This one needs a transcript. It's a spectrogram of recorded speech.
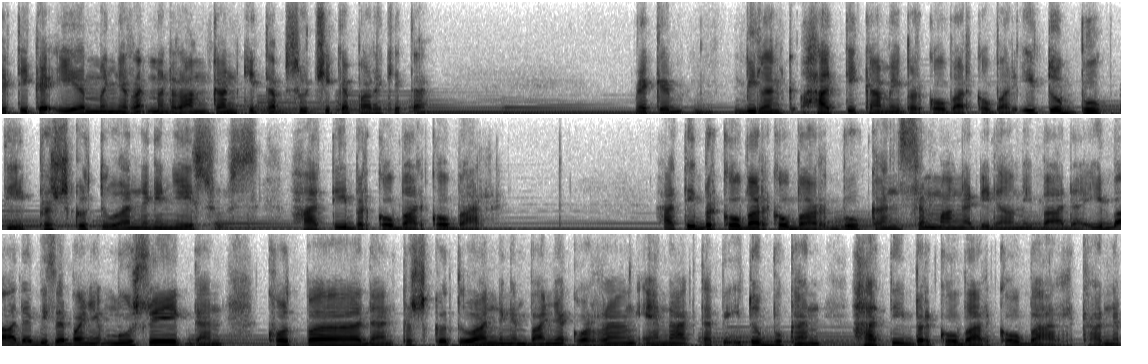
ketika ia menerangkan kitab suci kepada kita? Mereka bilang hati kami berkobar-kobar. Itu bukti persekutuan dengan Yesus. Hati berkobar-kobar. Hati berkobar-kobar bukan semangat di dalam ibadah. Ibadah bisa banyak musik dan khotbah dan persekutuan dengan banyak orang enak. Tapi itu bukan hati berkobar-kobar karena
